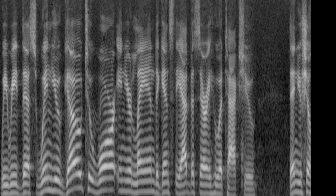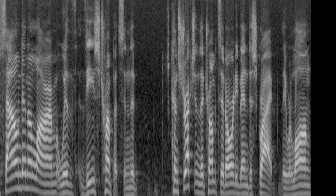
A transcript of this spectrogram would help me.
we read this When you go to war in your land against the adversary who attacks you, then you shall sound an alarm with these trumpets. In the construction, the trumpets had already been described. They were long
